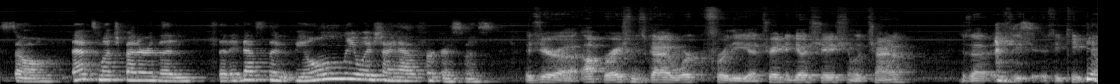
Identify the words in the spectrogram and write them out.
So that's much better than that. That's the, the only wish I have for Christmas. Is your uh, operations guy work for the uh, trade negotiation with China? Is that is he, is he keep telling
